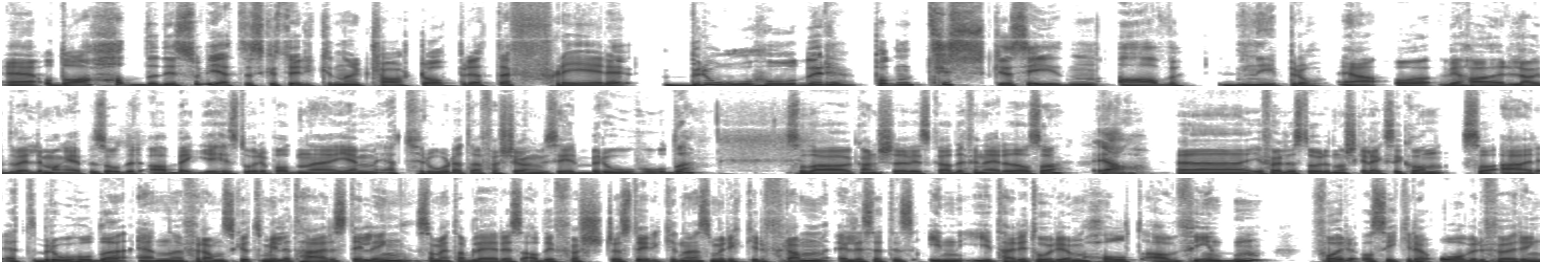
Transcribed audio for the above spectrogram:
Eh, og da hadde de sovjetiske styrkene klart å opprette flere brohoder på den tyske siden av Dnipro. Ja, og vi har lagd veldig mange episoder av begge historiepodene hjem. Jeg tror dette er første gang vi sier brohode, så da kanskje vi skal definere det også. Ja. Uh, ifølge Store norske leksikon så er et brohode en framskutt militær stilling som etableres av de første styrkene som rykker fram eller settes inn i territorium holdt av fienden, for å sikre overføring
